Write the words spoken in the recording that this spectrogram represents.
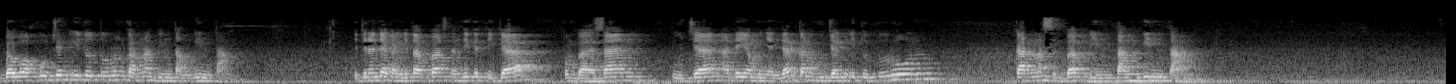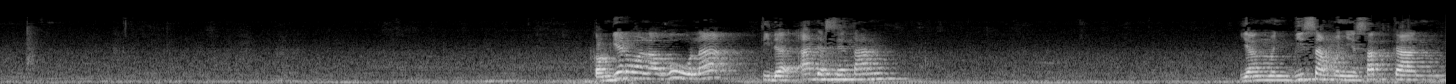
bahwa hujan itu turun karena bintang-bintang. Itu nanti akan kita bahas nanti ketika pembahasan hujan ada yang menyandarkan hujan itu turun karena sebab bintang-bintang. Kemudian walau tidak ada setan yang bisa menyesatkan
